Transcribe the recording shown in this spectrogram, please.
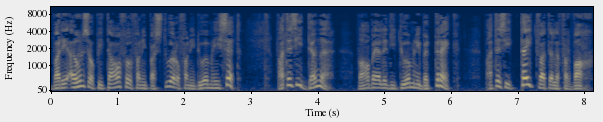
wat die ouens op die tafel van die pastoor of van die dominee sit? Wat is die dinge waarby hulle die dominee betrek? Wat is die tyd wat hulle verwag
